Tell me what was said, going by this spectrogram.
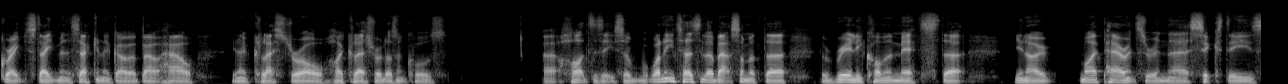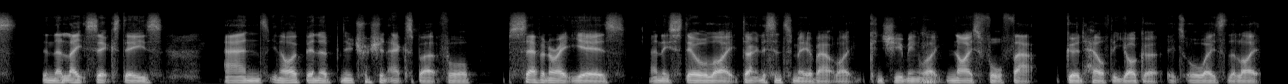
great statement a second ago about how you know cholesterol, high cholesterol doesn't cause uh, heart disease. So why don't you tell us a little about some of the the really common myths that you know my parents are in their sixties, in their late sixties, and you know I've been a nutrition expert for seven or eight years and they still like don't listen to me about like consuming like nice full fat good healthy yogurt it's always the like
